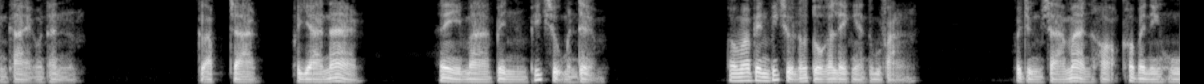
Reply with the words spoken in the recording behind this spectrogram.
งกายของท่าน กลับจากพญานาคให้มาเป็นภิกษุเหมือนเดิม พอมาเป็นภิกษุแล้วตัวก็เล็กไงทุกฝัง ก็จึงสามารถเหาะเข้าไปในหู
